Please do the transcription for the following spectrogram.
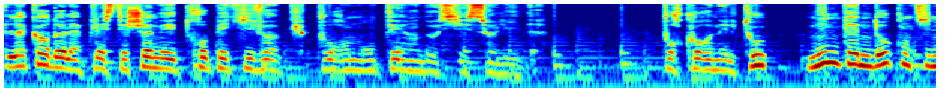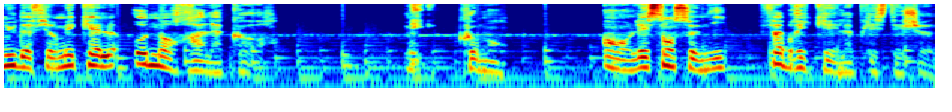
l'accord de la PlayStation est trop équivoque pour monter un dossier solide. Pour couronner le tout, Nintendo continue d'affirmer qu'elle honorera l'accord. Mais comment? En laissant Sony fabriquer la PlayStation.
